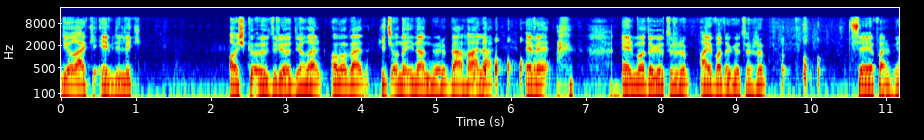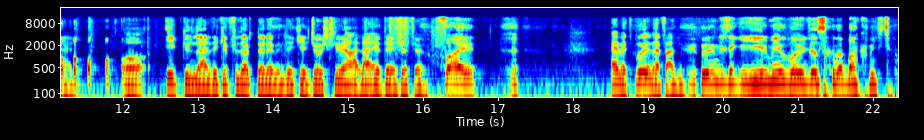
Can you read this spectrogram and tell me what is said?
diyorlar ki evlilik aşkı öldürüyor diyorlar. Ama ben hiç ona inanmıyorum. Ben hala eve elma da götürürüm, ayva da götürürüm. Şey yaparım yani. O ilk günlerdeki flört dönemindeki coşkuyu hala evde yaşatıyorum. Fahir Evet buyurun efendim. önümüzdeki 20 yıl boyunca sana bakmayacağım.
